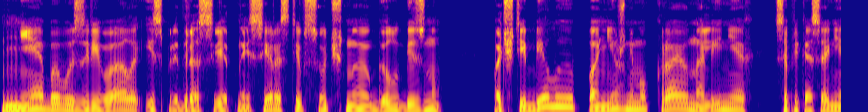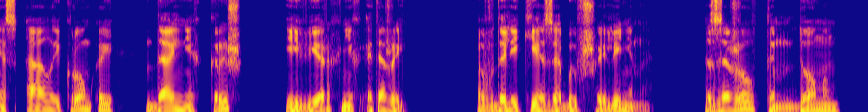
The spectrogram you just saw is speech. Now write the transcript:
Небо вызревало из предрассветной серости в сочную голубизну. почти белую по нижнему краю на линиях соприкасания с алой кромкой дальних крыш и верхних этажей. Вдалеке забывшая Ленина, за желтым домом,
